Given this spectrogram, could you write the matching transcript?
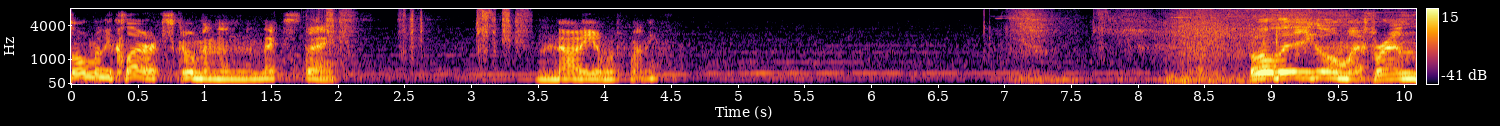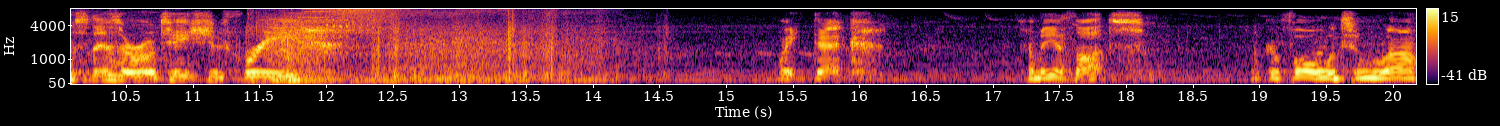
So many clerics coming in the next thing. Not even funny. Well, there you go, my friends. There's a rotation free white deck. Tell me your thoughts. Looking forward to uh,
